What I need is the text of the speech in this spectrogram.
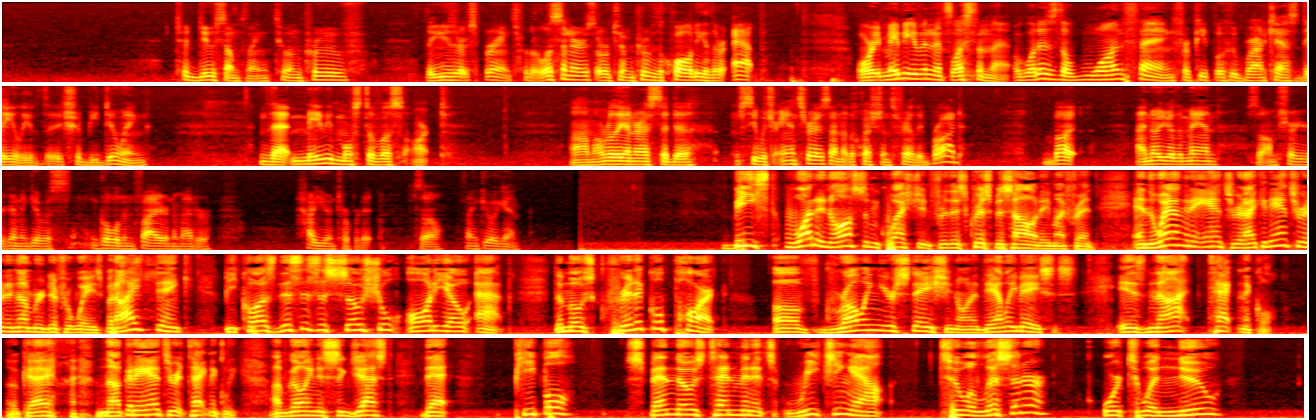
to do something to improve the user experience for their listeners or to improve the quality of their app, or maybe even it's less than that. What is the one thing for people who broadcast daily that they should be doing that maybe most of us aren't? Um, I'm really interested to see what your answer is. I know the question's fairly broad, but I know you're the man, so I'm sure you're going to give us golden fire no matter how you interpret it. So thank you again. Beast, what an awesome question for this Christmas holiday, my friend. And the way I'm going to answer it, I could answer it a number of different ways, but I think because this is a social audio app, the most critical part of growing your station on a daily basis is not technical. Okay? I'm not going to answer it technically. I'm going to suggest that people spend those 10 minutes reaching out to a listener or to a new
